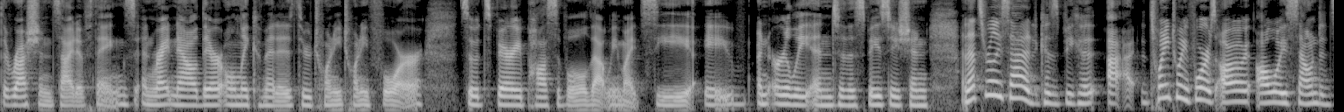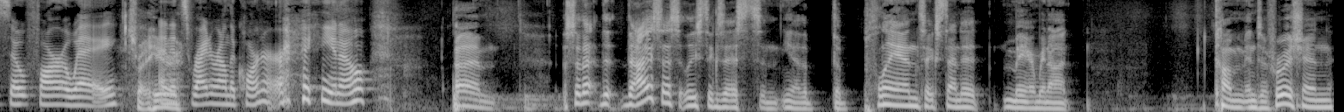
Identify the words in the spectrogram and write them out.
the Russian side of things. And right now, they're only committed through 2024. So it's very possible that we might see a an early end to the space station, and that's really sad because because 2024 has always sounded so far away. It's right here, and it's right around the corner. you know. Um. So that the, the ISS at least exists, and you know the the plan to extend it may or may not come into fruition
